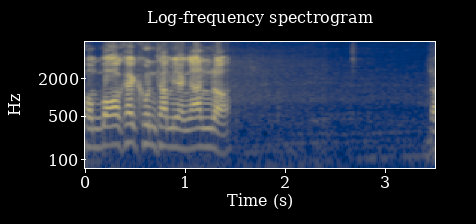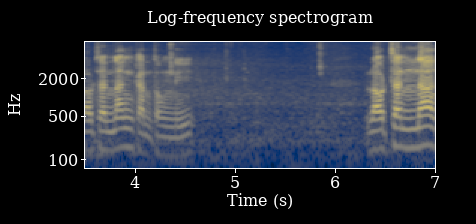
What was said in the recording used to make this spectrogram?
ผมบอกให้คุณทำอย่างนั้นเหรอ เราจะนั่งกันตรงนี้ เราจะนั่ง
